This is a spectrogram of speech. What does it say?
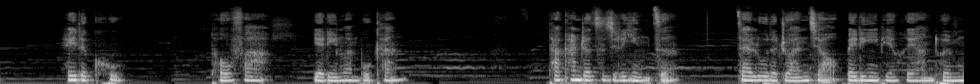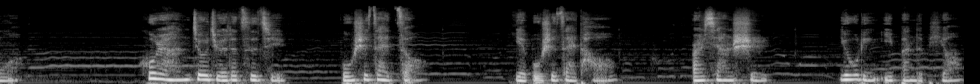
黑的裤，头发也凌乱不堪。他看着自己的影子，在路的转角被另一片黑暗吞没。忽然就觉得自己，不是在走，也不是在逃，而像是幽灵一般的飘。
